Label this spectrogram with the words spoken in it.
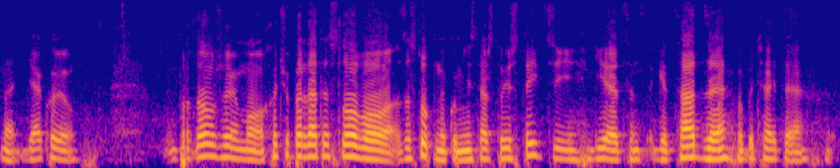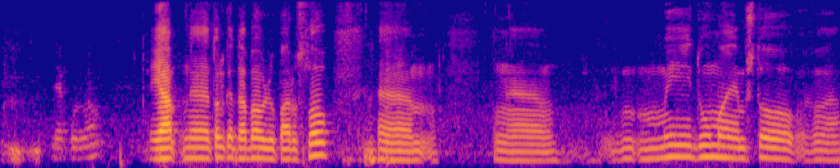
Да, Дякую. Продовжуємо. Хочу передати слово заступнику Міністерства юстиції Гія Цен- Гецадзе. Вибачайте. Я э, только добавлю пару слов. Эм, э, м- мы думаем, что э,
